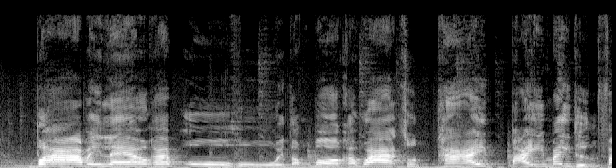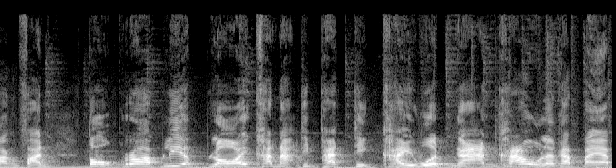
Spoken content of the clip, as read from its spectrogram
ๆ บ้าไปแล้วครับ โอ้โห ต้องบอกครับว่าสุดท้ายไปไม่ถึงฝั่งฝัน ตกรอบเรียบร้อยขณะที่แพทริกไคเวิร์ดงานเข้าแล้วครับแบบ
